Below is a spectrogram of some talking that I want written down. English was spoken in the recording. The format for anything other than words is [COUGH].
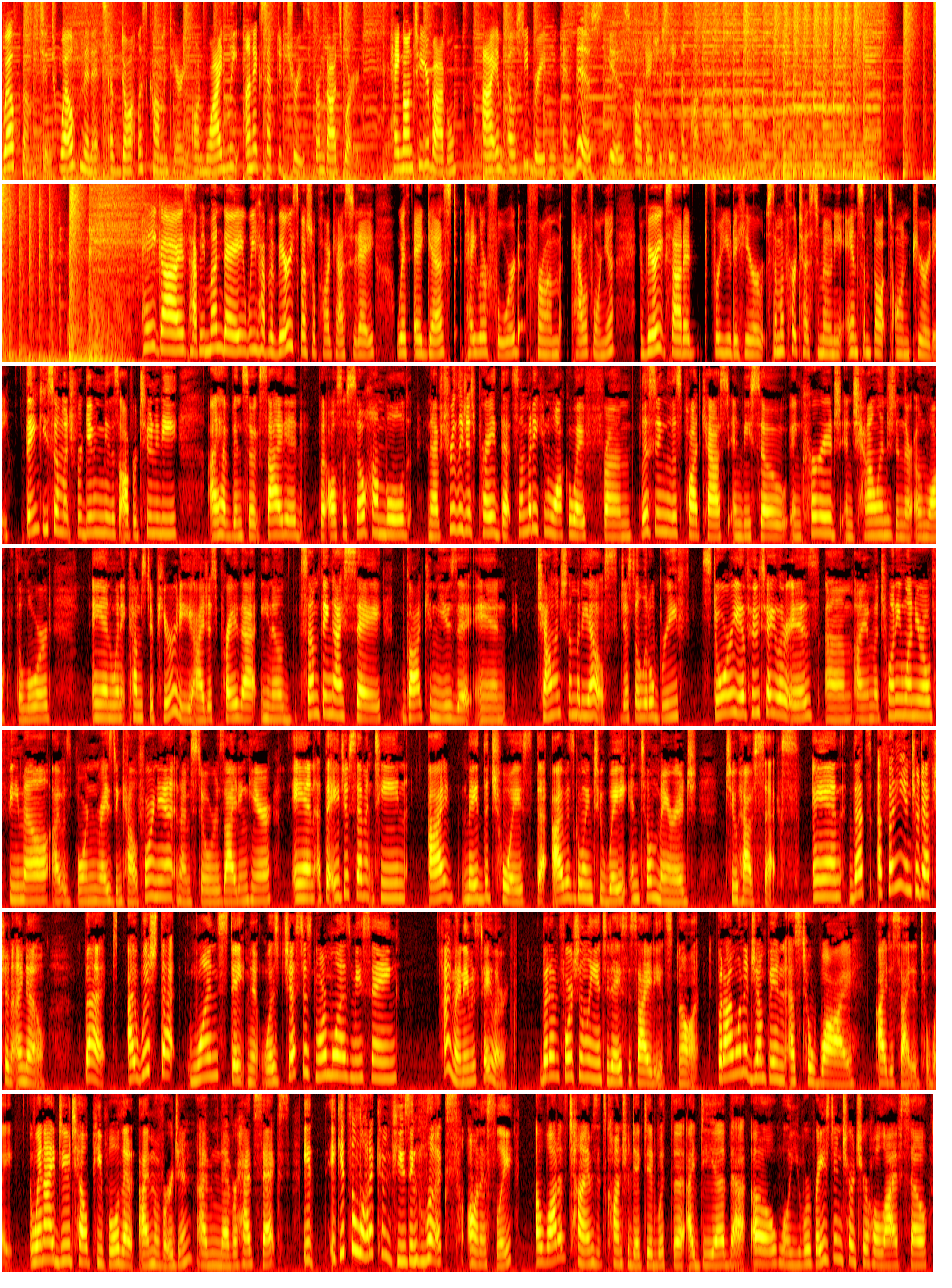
Welcome to 12 minutes of dauntless commentary on widely unaccepted truth from God's Word. Hang on to your Bible. I am Elsie Breeden, and this is Audaciously Unpopular. Hey guys, happy Monday. We have a very special podcast today with a guest, Taylor Ford from California. I'm very excited for you to hear some of her testimony and some thoughts on purity thank you so much for giving me this opportunity. I have been so excited, but also so humbled. And I've truly just prayed that somebody can walk away from listening to this podcast and be so encouraged and challenged in their own walk with the Lord. And when it comes to purity, I just pray that, you know, something I say, God can use it and challenge somebody else. Just a little brief story of who Taylor is. Um, I am a 21 year old female. I was born and raised in California, and I'm still residing here. And at the age of 17, I made the choice that I was going to wait until marriage to have sex. And that's a funny introduction, I know. But I wish that one statement was just as normal as me saying, Hi, my name is Taylor. But unfortunately, in today's society, it's not. But I want to jump in as to why I decided to wait. When I do tell people that I'm a virgin, I've never had sex, it, it gets a lot of confusing [LAUGHS] looks, honestly. A lot of times it's contradicted with the idea that, oh, well, you were raised in church your whole life, so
